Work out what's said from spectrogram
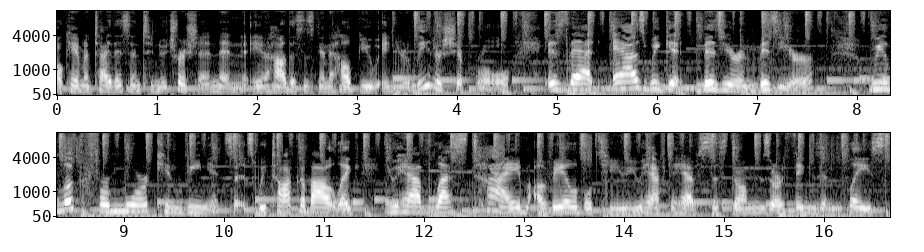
Okay, I'm going to tie this into nutrition and you know how this is going to help you in your leadership role is that as we get busier and busier, we look for more conveniences. We talk about like you have less time available to you. You have to have systems or things in place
